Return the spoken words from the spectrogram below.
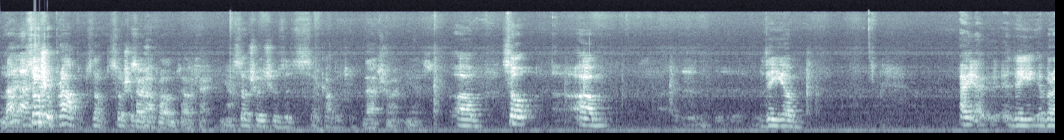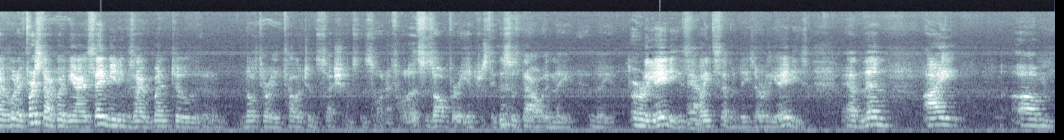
Uh, That social problems, no, social, Social problems. problems. Okay. Yeah. Social issues is psychology. That's right. Yes. Um, so, um, the, um, I, I- the, when I, when I first started going to the ISA meetings, I went to uh, military intelligence sessions and so on. I thought, well, this is all very interesting. This is now in the, in the early eighties, Yeah. late seventies, early eighties. And then I, um,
